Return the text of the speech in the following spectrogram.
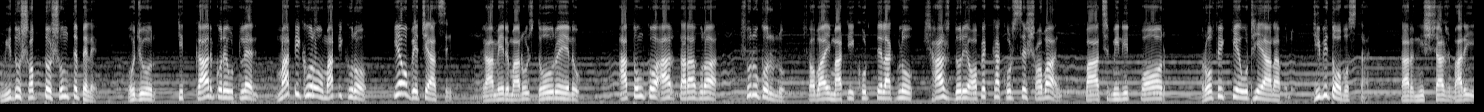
মৃদু শব্দ শুনতে পেলেন। হুজুর চিৎকার করে উঠলেন, মাটি খুঁড়ো মাটি খুঁড়ো, কেউ বেঁচে আছে। গ্রামের মানুষ দৌড়ে এলো। আতঙ্ক আর তাড়াহুড়া শুরু করল। সবাই মাটি খুঁড়তে লাগল। শ্বাস ধরে অপেক্ষা করছে সবাই। পাঁচ মিনিট পর রফিককে উঠিয়ে আনা হলো। জীবিত অবস্থায়। তার নিঃশ্বাস ভারী।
